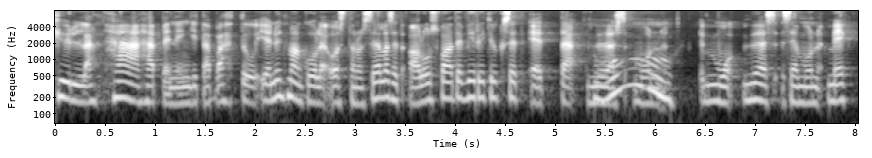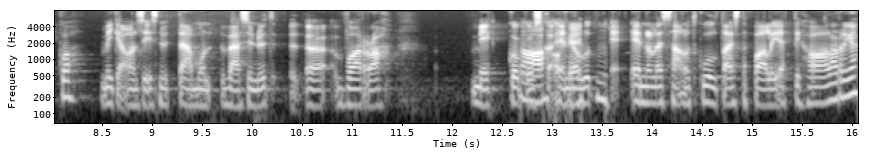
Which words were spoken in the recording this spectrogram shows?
Kyllä, hää happeningi tapahtuu. Ja nyt mä oon kuule ostanut sellaiset alusvaateviritykset, että myös, mun, mu, myös se mun mekko, mikä on siis nyt tämä mun väsynyt ö, vara, mekko, koska ah, okay. en, ollut, mm. en ole saanut kultaista paljettihaalaria.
